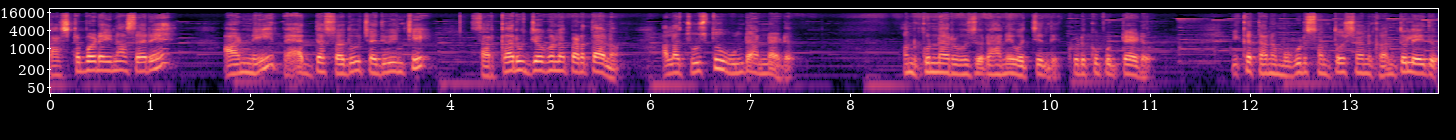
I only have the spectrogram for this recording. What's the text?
కష్టపడైనా సరే ఆడిని పెద్ద చదువు చదివించి సర్కారు ఉద్యోగంలో పెడతాను అలా చూస్తూ ఉండు అన్నాడు. అనుకున్న రోజు రానే వచ్చింది కొడుకు పుట్టాడు. ఇక తన మొగుడు సంతోషానికి అంతు లేదు.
